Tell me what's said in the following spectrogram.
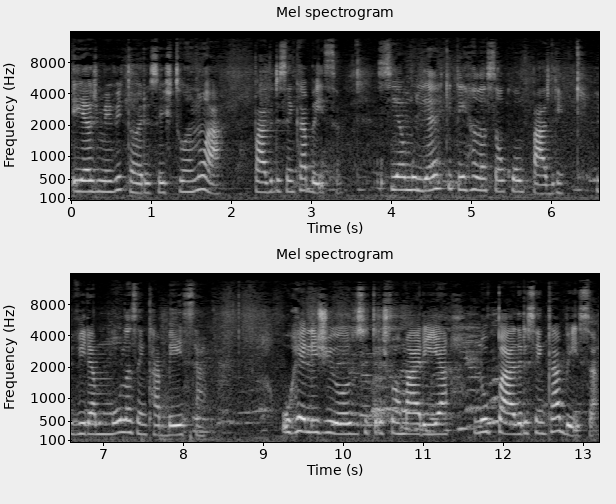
e Yasmin Vitória, sexto ano A. Padre sem cabeça. Se a mulher que tem relação com o padre vira mula sem cabeça, o religioso se transformaria no padre sem cabeça,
